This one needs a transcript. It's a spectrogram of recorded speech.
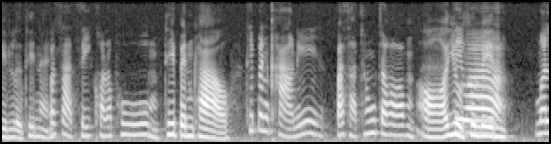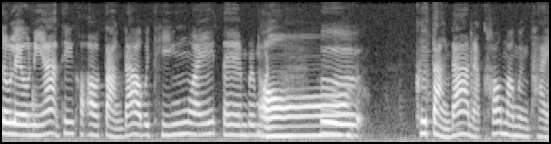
รินทร์หรือที่ไหน ปราสาทสีขอรภูมิ ที่เป็นข่าว ที่เป็นข่าวนี่ปราสาทช่องจอมอ๋ออยู่ที่ว่าสุรินทร์ เมื่อเร็วๆเนี้ย ที่เขาเอาต่างด้าวไปทิ้งไว้เต็มไปหมด อ๋อ คือคือต่างด้าวเนี่ยเข้ามาเมืองไทย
